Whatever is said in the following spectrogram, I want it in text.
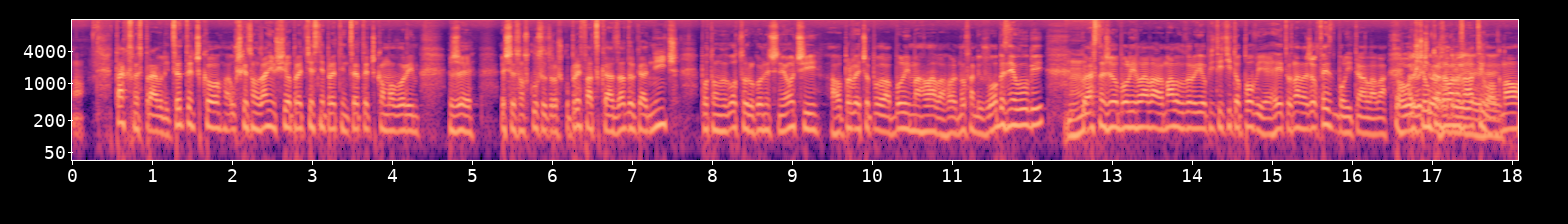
No. Tak sme spravili CT a už keď som za ním šiel pred, tesne pred tým CT, hovorím, že ešte som skúsil trošku prefackať, zadrkať nič, potom otvoril konečne oči a ho prvé, čo povedal, bolí ma hlava. Hovorím, no sa mi už vôbec neľúbi. Mm. Jasné, že ho bolí hlava, ale málo opiti ti to povie. Hej, to znamená, že ho fest bolí tá hlava. To ešte ukazoval na hej. No. No,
